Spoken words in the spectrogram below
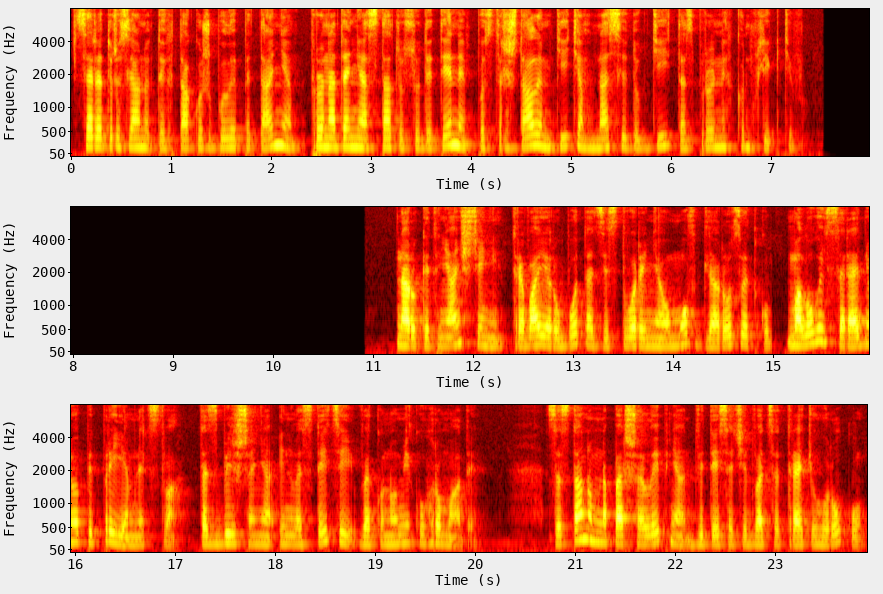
Серед розглянутих також були питання про надання статусу дитини постраждалим дітям внаслідок дій та збройних конфліктів. На Рокетнянщині триває робота зі створення умов для розвитку малого і середнього підприємництва та збільшення інвестицій в економіку громади. За станом на 1 липня 2023 року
